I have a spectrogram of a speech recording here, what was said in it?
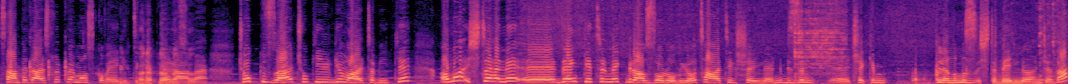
St. Petersburg ve Moskova'ya gittik hep talepler nasıl? beraber. Çok güzel, çok ilgi var tabii ki. Ama işte hani e, denk getirmek biraz zor oluyor tatil şeylerini. Bizim e, çekim planımız işte belli önceden.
